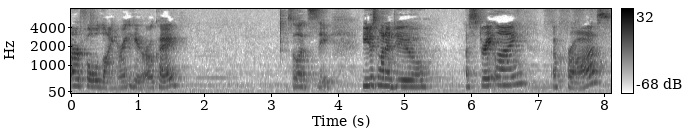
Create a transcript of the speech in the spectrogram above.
our fold line right here, okay? So let's see. You just want to do a straight line across.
